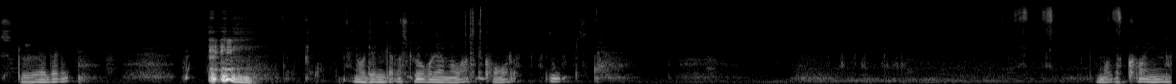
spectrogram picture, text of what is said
Strawberry. oh, I didn't get the strawberry on the last quarter. Oops. Want the coin.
